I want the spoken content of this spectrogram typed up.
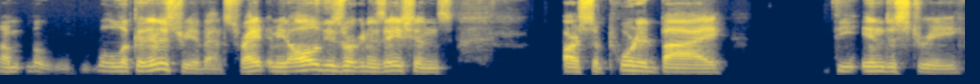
um, we'll look at industry events, right? I mean, all of these organizations are supported by the industry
